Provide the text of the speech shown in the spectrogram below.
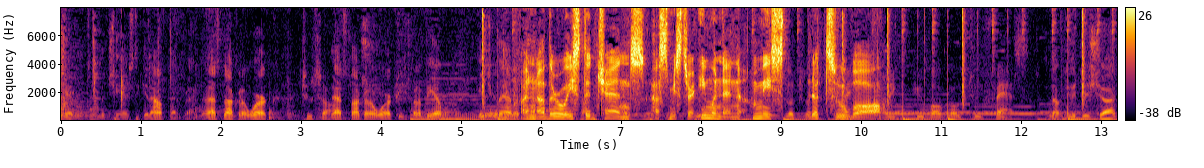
He had a chance to get out that rack. Now that's not going to work. too soft. That's not going to work. He's going to be able. He's going to have a. Another wasted chance as Mr. Immonen missed like the two ball. Make the cue ball go too fast. No, dude, this shot.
